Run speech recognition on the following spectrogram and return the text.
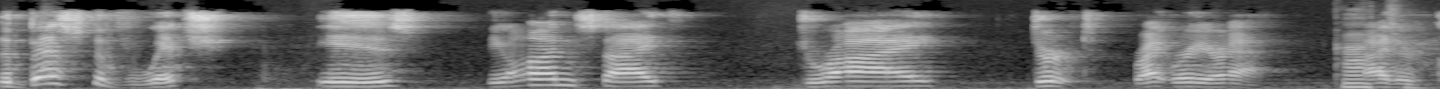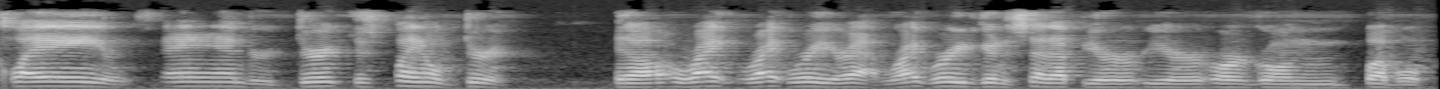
The best of which is the on-site dry dirt, right where you're at. Gotcha. Either clay or sand or dirt, just plain old dirt. You know, right, right where you're at, right where you're going to set up your your orgone bubble,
